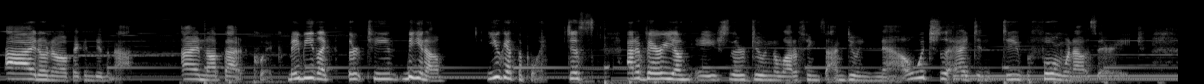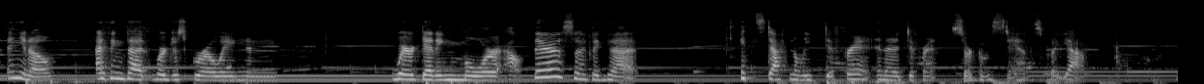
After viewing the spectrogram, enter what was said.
I don't know if I can do the math. I'm not that quick. Maybe like 13, but you know, you get the point. Just at a very young age, they're doing a lot of things that I'm doing now, which I didn't do before when I was their age. And you know, I think that we're just growing and we're getting more out there. So I think that it's definitely different in a different circumstance. But yeah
